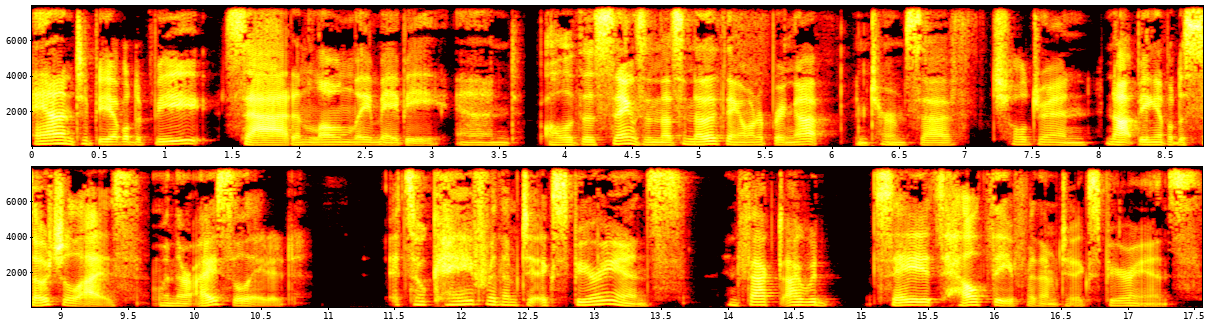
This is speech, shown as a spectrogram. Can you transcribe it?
and to be able to be sad and lonely, maybe, and all of those things. And that's another thing I want to bring up in terms of children not being able to socialize when they're isolated. It's okay for them to experience. In fact, I would say it's healthy for them to experience.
